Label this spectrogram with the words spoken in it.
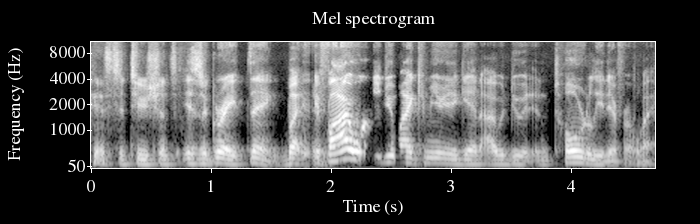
institutions is a great thing. But if I were to do my community again, I would do it in a totally different way.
